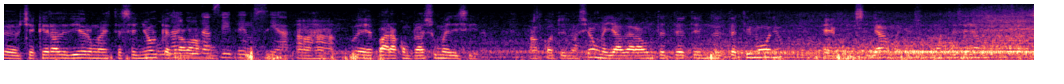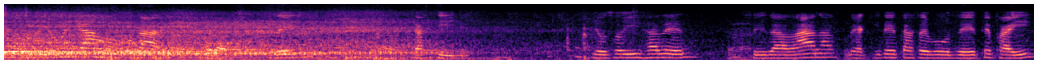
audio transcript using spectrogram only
eh, chequera le dieron a este señor que Una trabaja ayuda asistencial. Ajá, eh, para comprar su medicina. A continuación ella dará un te- te- te- testimonio, eh, ¿cómo se llama? y eso, ¿Cómo es que se llama? Bueno, yo me llamo Castillo. Yo soy hija de él, ciudadana de aquí de, esta, de este país,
